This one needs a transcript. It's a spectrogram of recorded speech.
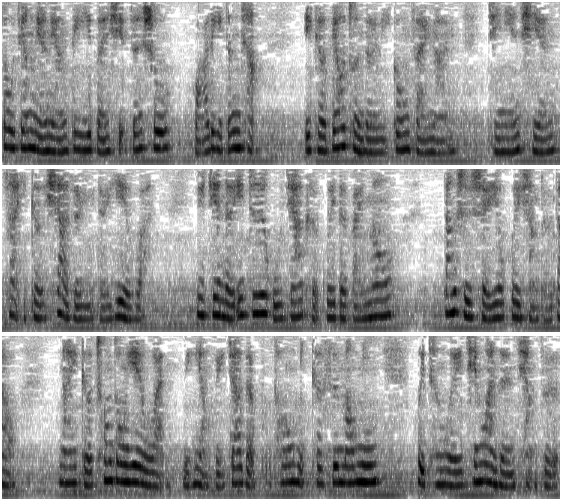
豆浆娘娘第一本写真书华丽登场。一个标准的理工宅男，几年前在一个下着雨的夜晚，遇见了一只无家可归的白猫。当时谁又会想得到？那一个冲动夜晚领养回家的普通米克斯猫咪，会成为千万人抢着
